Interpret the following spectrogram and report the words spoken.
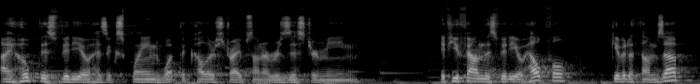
I hope this video has explained what the color stripes on a resistor mean. If you found this video helpful, give it a thumbs up,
